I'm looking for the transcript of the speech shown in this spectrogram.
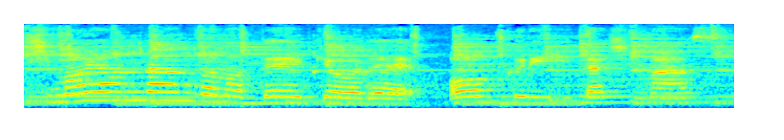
下ヤンランドの提供でお送りいたします。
